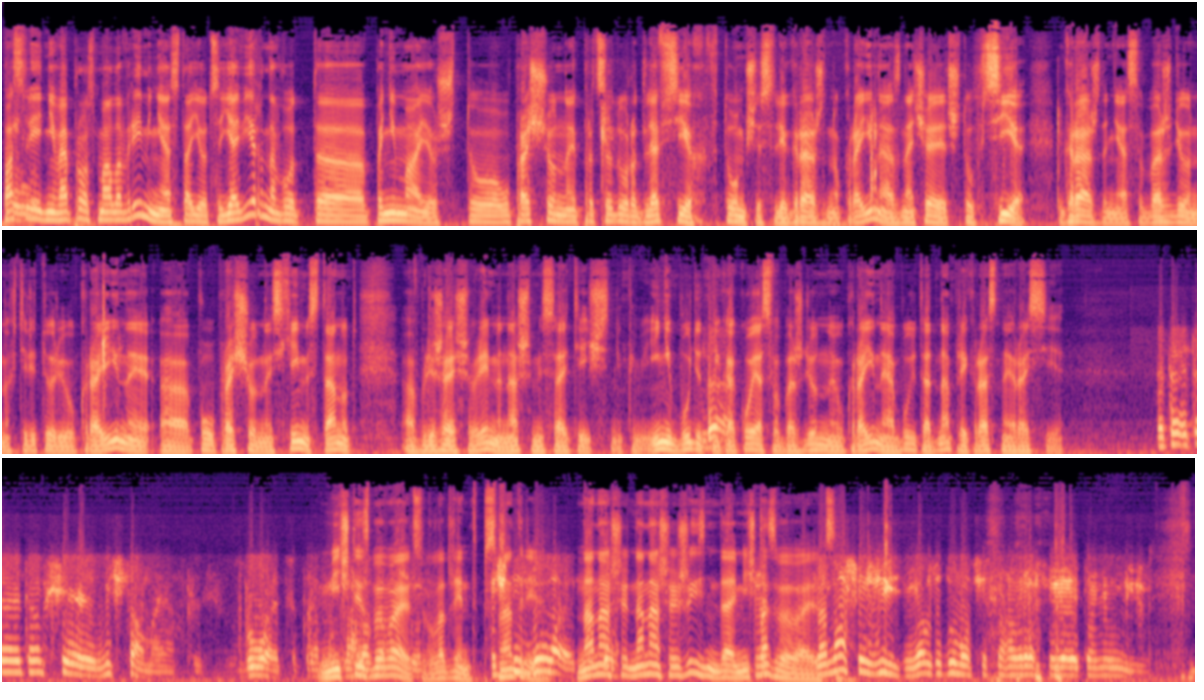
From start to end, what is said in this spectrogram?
Последний вопрос, мало времени остается. Я верно вот э, понимаю, что упрощенная процедура для всех, в том числе граждан Украины, означает, что все граждане освобожденных территорий Украины э, по упрощенной схеме станут э, в ближайшее время нашими соотечественниками. И не будет да. никакой освобожденной Украины, а будет одна прекрасная Россия. Это, это, это вообще мечта моя сбываются. Прямо мечты сбываются, Владлен, ты посмотри. Сбываются, на, нашей, да. на нашей жизни, да, мечты на, сбываются. На нашей жизни. Я уже думал, честно говоря, что я этого не увижу.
